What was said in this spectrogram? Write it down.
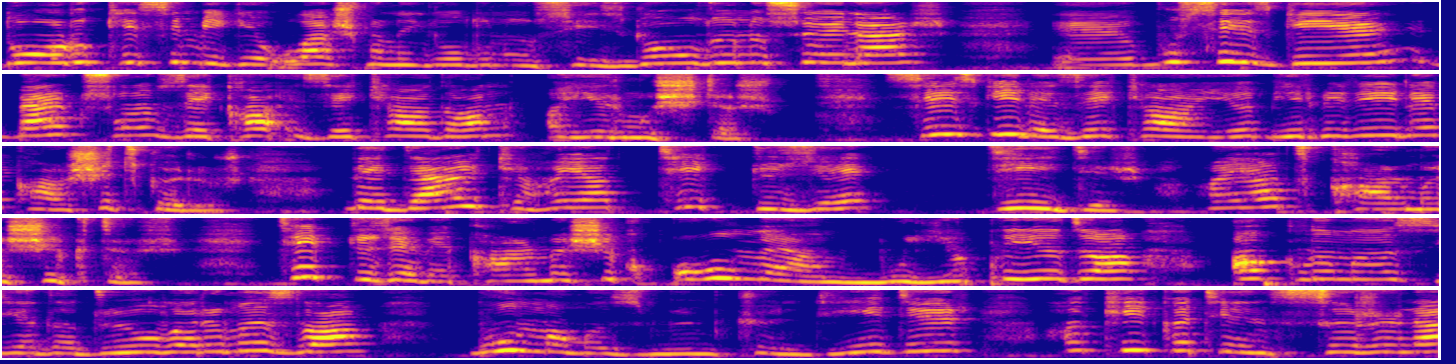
Doğru kesin bilgiye ulaşmanın yolunun sezgi olduğunu söyler. Ee, bu sezgiyi Bergson zeka, zekadan ayırmıştır. Sezgi ile zekayı birbiriyle karşıt görür ve der ki hayat tek düze değildir. Hayat karmaşıktır. Tek düze ve karmaşık olmayan bu yapıyı da aklımız ya da duyularımızla bulmamız mümkün değildir. Hakikatin sırrına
